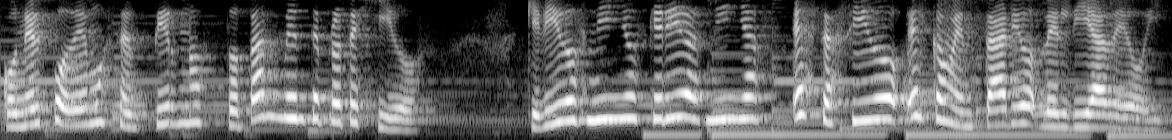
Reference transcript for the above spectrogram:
Con Él podemos sentirnos totalmente protegidos. Queridos niños, queridas niñas, este ha sido el comentario del día de hoy.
